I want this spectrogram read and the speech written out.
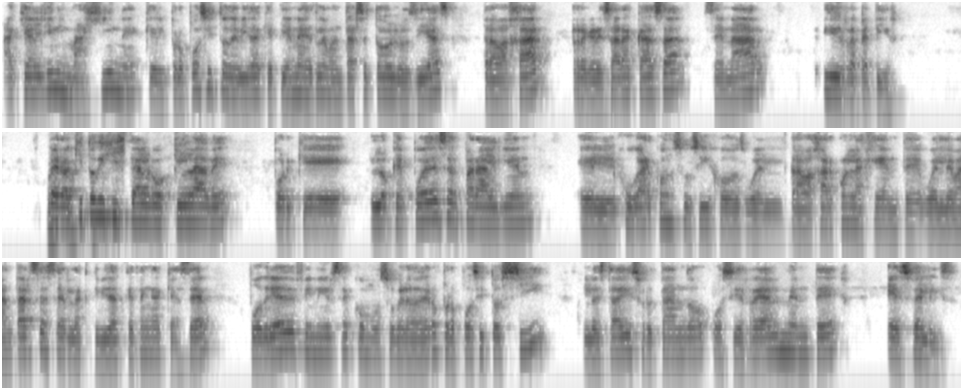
a que alguien imagine que el propósito de vida que tiene es levantarse todos los días, trabajar, regresar a casa, cenar y repetir. Pero aquí tú dijiste algo clave porque lo que puede ser para alguien el jugar con sus hijos o el trabajar con la gente o el levantarse a hacer la actividad que tenga que hacer podría definirse como su verdadero propósito si lo está disfrutando o si realmente es feliz.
